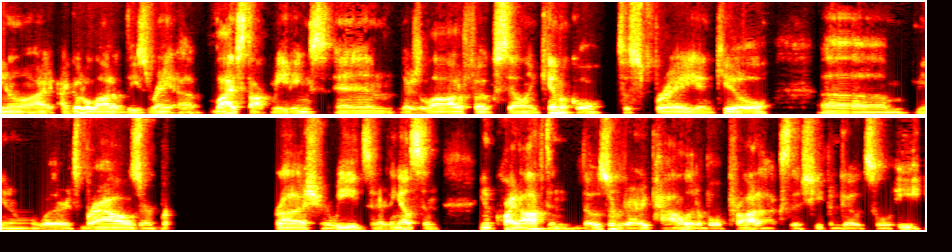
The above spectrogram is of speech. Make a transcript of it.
you know I, I go to a lot of these uh, livestock meetings and there's a lot of folks selling chemical to spray and kill um, you know whether it's browse or brush or weeds and everything else. And you know quite often those are very palatable products that sheep and goats will eat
